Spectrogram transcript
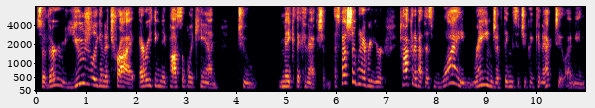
So they're usually gonna try everything they possibly can to make the connection, especially whenever you're talking about this wide range of things that you could connect to. I mean,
